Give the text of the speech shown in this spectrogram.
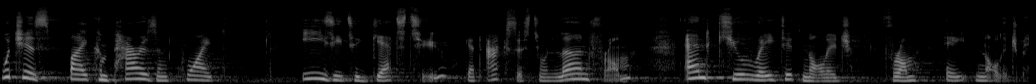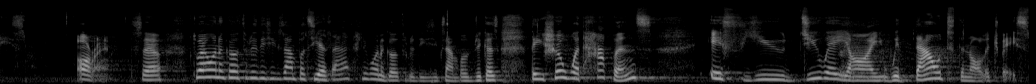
which is by comparison quite easy to get to, get access to, and learn from, and curated knowledge from a knowledge base. All right, so do I want to go through these examples? Yes, I actually want to go through these examples because they show what happens if you do AI without the knowledge base.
